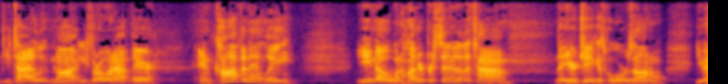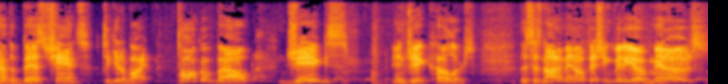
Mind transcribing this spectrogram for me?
You tie a loop knot, you throw it out there, and confidently, you know 100% of the time that your jig is horizontal, you have the best chance to get a bite. Talk about jigs and jig colors. This is not a minnow fishing video. Minnows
